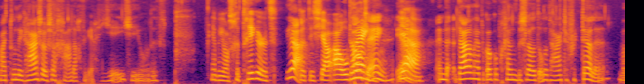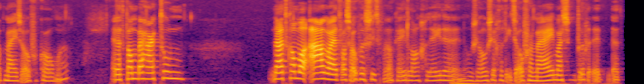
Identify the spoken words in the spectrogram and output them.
Maar toen ik haar zo zag gaan, dacht ik echt, jeetje joh, dit, ja, maar je was getriggerd. ja, Dat is jouw oude pijn. Ja. Ja. En da- daarom heb ik ook op een gegeven moment besloten om het haar te vertellen, wat mij is overkomen. En dat kwam bij haar toen, nou het kwam wel aan, maar het was ook wel zoiets van, oké, lang geleden en hoezo zegt dat iets over mij? Maar het, het,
